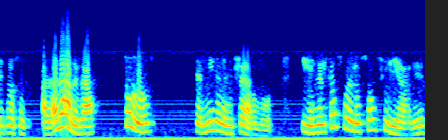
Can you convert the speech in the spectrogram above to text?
Entonces, a la larga, todos terminan enfermos y en el caso de los auxiliares,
